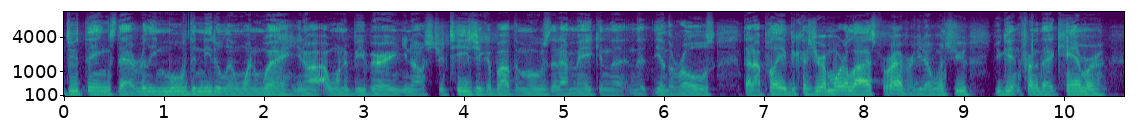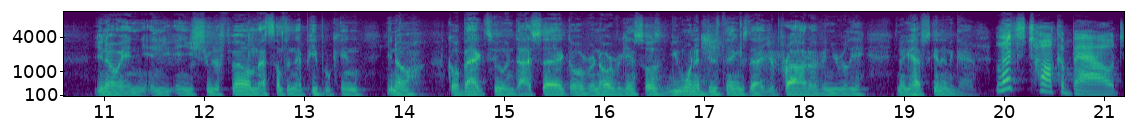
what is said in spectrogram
do things that really move the needle in one way. You know, I, want to be very, you know, strategic about the moves that I make and the, and the you know the roles that I play because you're immortalized forever. You know, once you you get in front of that camera, you know, and, and, you, and you shoot a film, that's something that people can, you know, go back to and dissect over and over again. So you want to do things that you're proud of and you really, you know, you have skin in the game. Let's talk about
